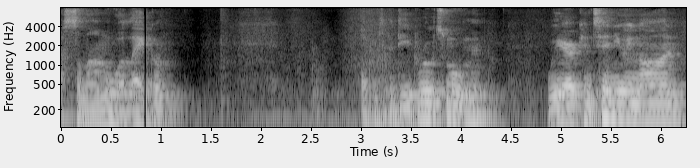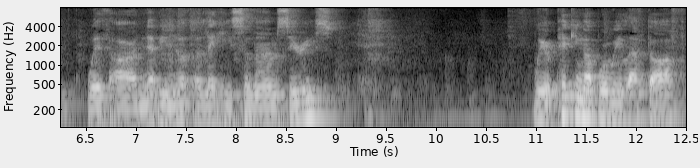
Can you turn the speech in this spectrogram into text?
Assalamu alaikum. Welcome to the Deep Roots Movement. We are continuing on with our Nabi Nuh alayhi salam series. We are picking up where we left off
